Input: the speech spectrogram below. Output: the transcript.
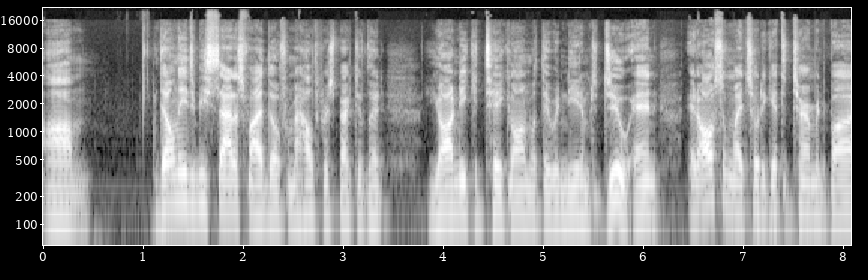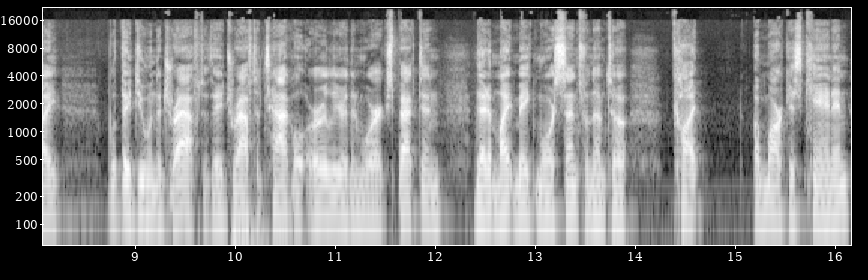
Um, They'll need to be satisfied, though, from a health perspective, that Yodny could take on what they would need him to do. And it also might sort of get determined by what they do in the draft. If they draft a tackle earlier than we're expecting, that it might make more sense for them to cut a Marcus Cannon,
